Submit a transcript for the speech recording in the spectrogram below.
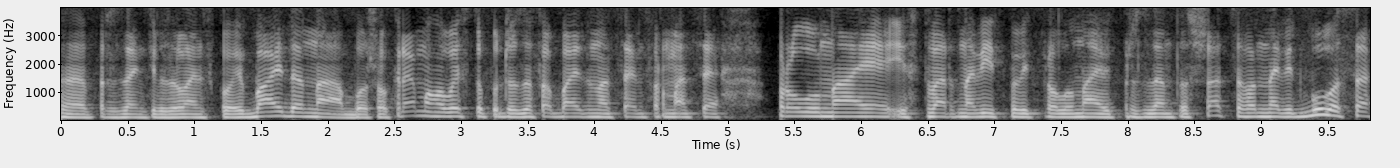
е, президентів Зеленського і Байдена або ж окремого виступу Джозефа Байдена, ця інформація пролунає і ствердна відповідь пролунає від президента США. Цього не відбулося.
